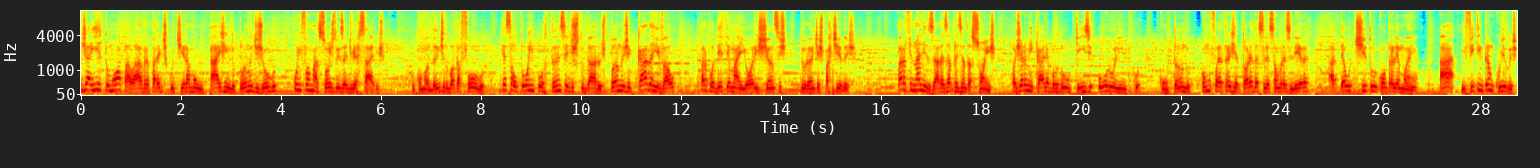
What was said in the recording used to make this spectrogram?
Jair tomou a palavra para discutir a montagem do plano de jogo com informações dos adversários. O comandante do Botafogo ressaltou a importância de estudar os planos de cada rival para poder ter maiores chances durante as partidas. Para finalizar as apresentações, Rogério Micali abordou o case ouro olímpico, contando como foi a trajetória da seleção brasileira até o título contra a Alemanha. Ah, e fiquem tranquilos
